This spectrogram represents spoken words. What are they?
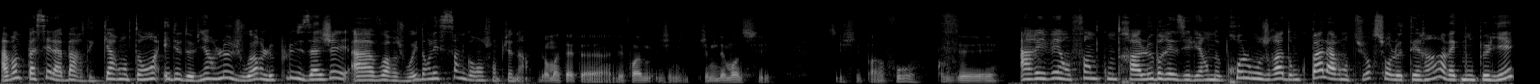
avant de passer la barre des 40 ans et de devenir le joueur le plus âgé à avoir joué dans les 5 grands championnats tête, euh, des fois, je, me demande si, si je suis pas un fou. Arrivé en fin de contrat, le Brésilien ne prolongera donc pas l'aventure sur le terrain avec Montpellier,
